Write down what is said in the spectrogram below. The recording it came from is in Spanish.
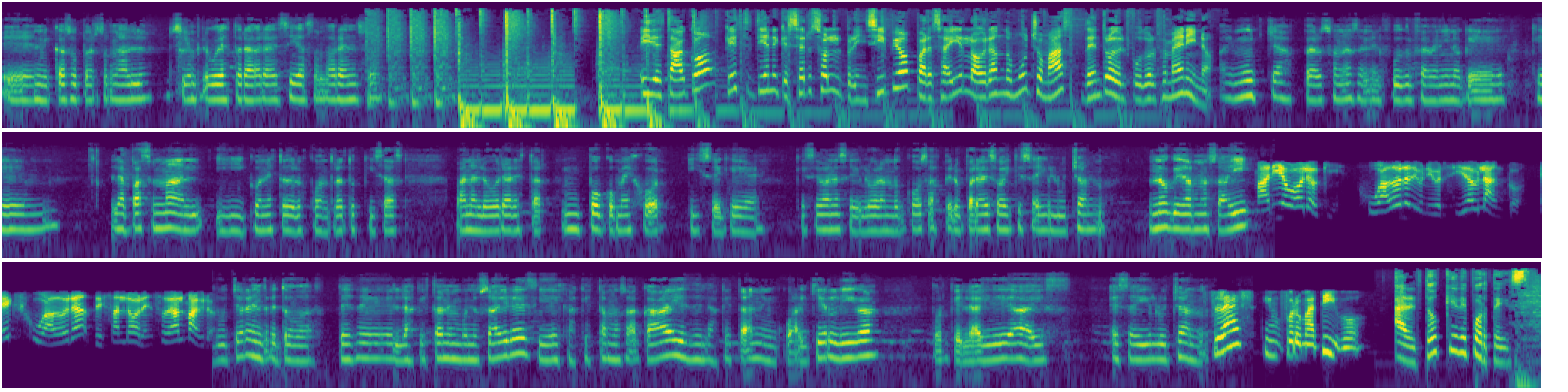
Eh, en mi caso personal siempre voy a estar agradecida a San Lorenzo. Y destacó que este tiene que ser solo el principio para seguir logrando mucho más dentro del fútbol femenino. Hay muchas personas en el fútbol femenino que, que la pasan mal y con esto de los contratos quizás van a lograr estar un poco mejor y sé que, que se van a seguir logrando cosas, pero para eso hay que seguir luchando, no quedarnos ahí. María jugadora de Universidad Blanco exjugadora de San Lorenzo de Almagro. Luchar entre todas, desde las que están en Buenos Aires y desde las que estamos acá y desde las que están en cualquier liga, porque la idea es, es seguir luchando. Flash informativo. Al toque deportes.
